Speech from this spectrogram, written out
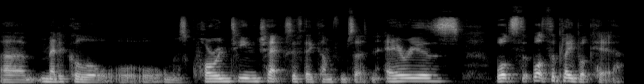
uh, medical or, or, or, almost quarantine checks if they come from certain areas? What's the, what's the playbook here?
